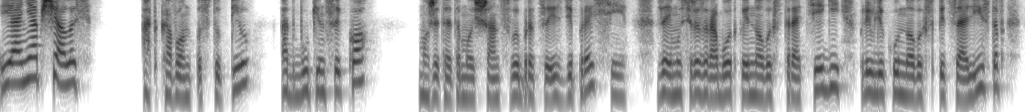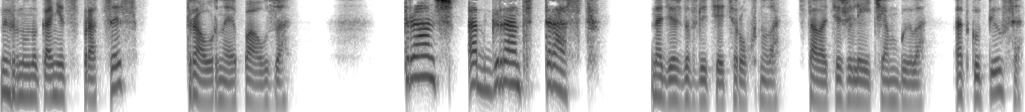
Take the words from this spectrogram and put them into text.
«Я не общалась». «От кого он поступил? От Букинс и Ко? Может, это мой шанс выбраться из депрессии? Займусь разработкой новых стратегий, привлеку новых специалистов, нырну, наконец, в процесс?» Траурная пауза. «Транш от Гранд Траст», Надежда взлететь рухнула. Стало тяжелее, чем было. Откупился,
